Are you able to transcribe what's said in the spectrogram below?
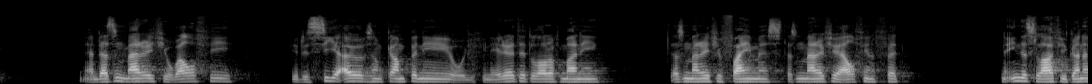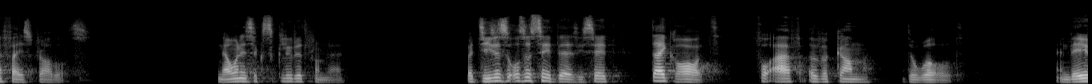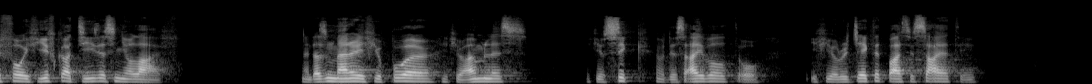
And it doesn't matter if you're wealthy, you're the CEO of some company, or you've inherited a lot of money. It doesn't matter if you're famous. It doesn't matter if you're healthy and fit. Now, in this life, you're going to face troubles. No one is excluded from that. But Jesus also said this He said, Take heart, for I've overcome the world. And therefore, if you've got Jesus in your life, it doesn't matter if you're poor, if you're homeless, if you're sick or disabled, or if you're rejected by society,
